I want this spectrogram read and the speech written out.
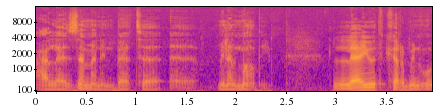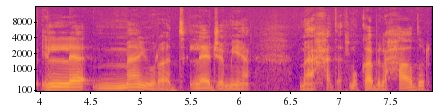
على زمن بات آه، من الماضي. لا يذكر منه إلا ما يراد لا جميع ما حدث. مقابل حاضر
